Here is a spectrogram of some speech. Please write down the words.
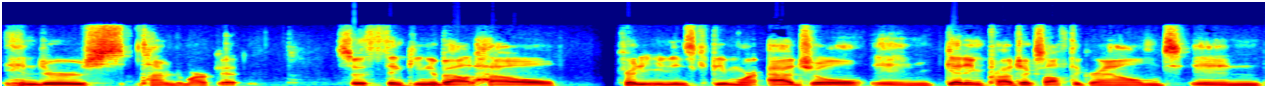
hinders time to market. So thinking about how credit unions can be more agile in getting projects off the ground, in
